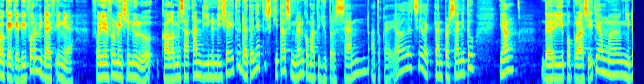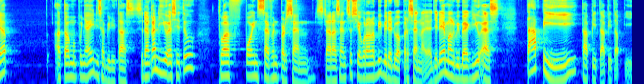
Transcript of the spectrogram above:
oke okay, oke, okay, before we dive in ya, For your information dulu, kalau misalkan di Indonesia itu datanya tuh sekitar 9,7% atau kayak ya let's say like 10% itu yang dari populasi itu yang mengidap atau mempunyai disabilitas. Sedangkan di US itu 12.7 persen. Secara sensus ya kurang lebih beda 2 persen lah ya. Jadi emang lebih baik di US. Tapi, tapi, tapi, tapi,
